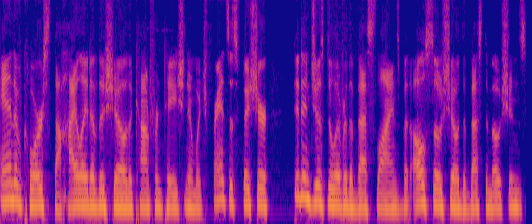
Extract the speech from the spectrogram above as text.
and of course, the highlight of the show, the confrontation in which Frances Fisher didn't just deliver the best lines, but also showed the best emotions.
